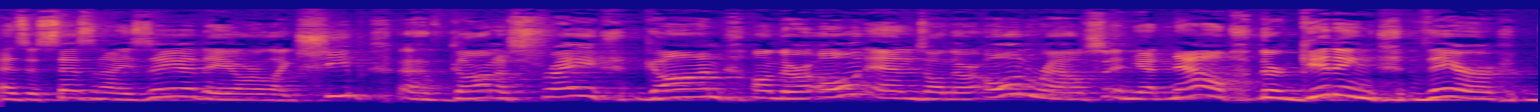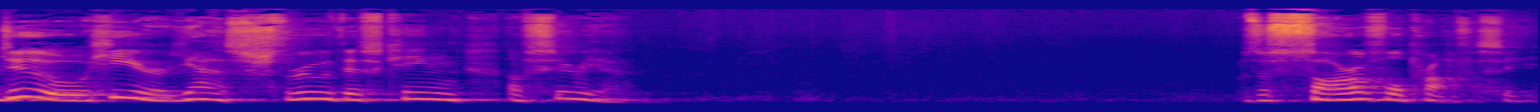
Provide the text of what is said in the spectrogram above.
As it says in Isaiah, they are like sheep, have gone astray, gone on their own ends, on their own routes, and yet now they're getting their due here, yes, through this king of Syria. It was a sorrowful prophecy,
